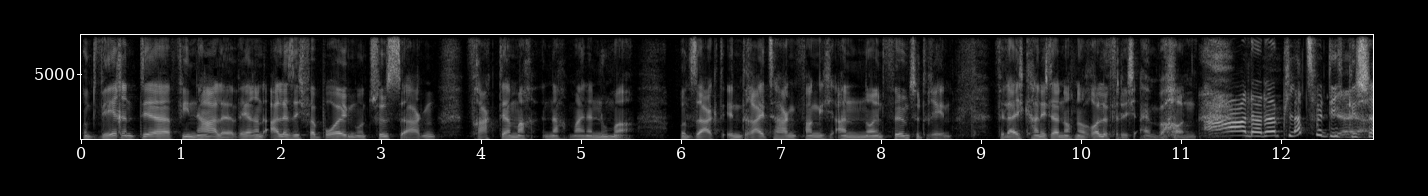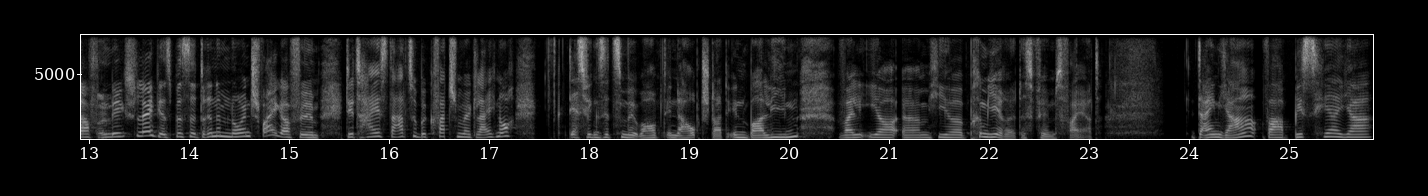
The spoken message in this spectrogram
Und während der Finale, während alle sich verbeugen und Tschüss sagen, fragt er nach meiner Nummer und sagt, in drei Tagen fange ich an, einen neuen Film zu drehen. Vielleicht kann ich da noch eine Rolle für dich einbauen. Ah, da hat er Platz für dich ja, geschaffen. Nicht schlecht. Jetzt bist du drin im neuen Schweiger-Film. Details dazu bequatschen wir gleich noch. Deswegen sitzen wir überhaupt in der Hauptstadt, in Berlin, weil ihr ähm, hier Premiere des Films feiert. Dein Jahr war bisher ja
